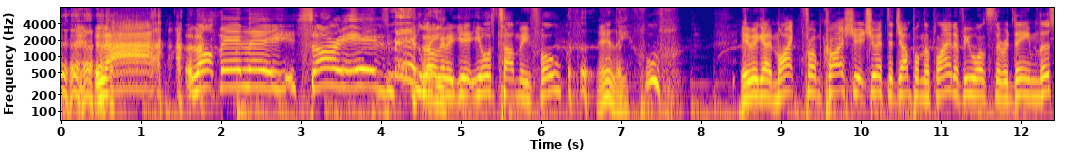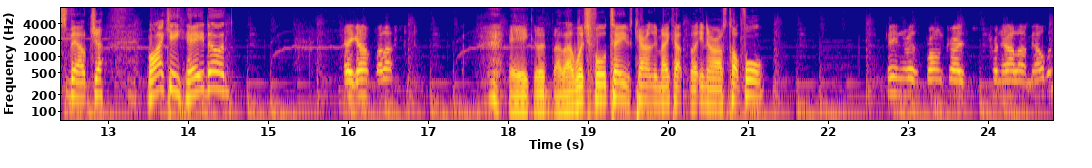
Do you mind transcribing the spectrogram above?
nah, not Manly. Sorry, Ed. Manly. Not going to get your tummy full. Manly. Whew. Here we go. Mike from Christchurch. You have to jump on the plane if he wants to redeem this voucher. Mikey, how you doing? How you going, fella? Hey, good, brother. Which four teams currently make up the NRL's top four? Penrith, Broncos, Cronulla, Melbourne.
